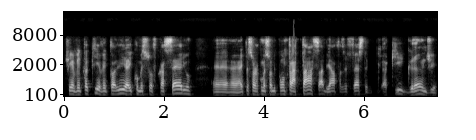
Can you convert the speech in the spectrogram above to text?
Tinha evento aqui, evento ali, aí começou a ficar sério. É, aí o pessoal já começou a me contratar, sabe? Ah, fazer festa aqui grande,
